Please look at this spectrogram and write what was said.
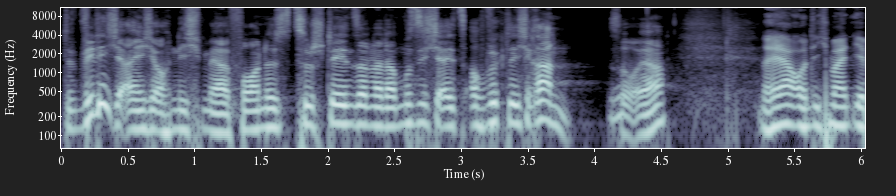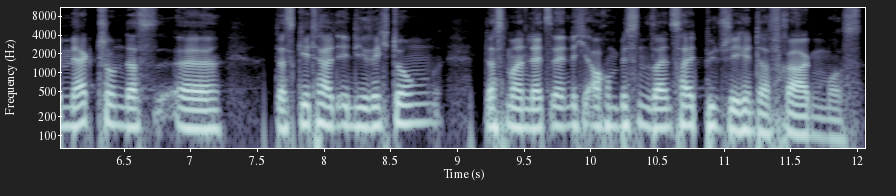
da will ich eigentlich auch nicht mehr vorne zu stehen, sondern da muss ich jetzt auch wirklich ran. So, ja. Naja, und ich meine, ihr merkt schon, dass äh, das geht halt in die Richtung, dass man letztendlich auch ein bisschen sein Zeitbudget hinterfragen muss.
